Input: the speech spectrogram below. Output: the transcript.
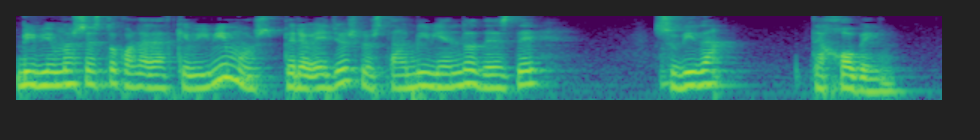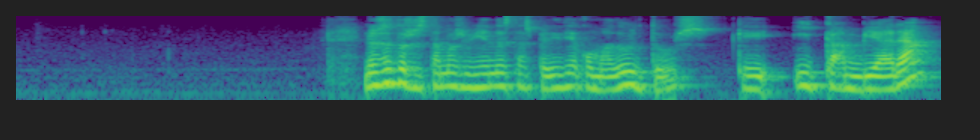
vivimos esto con la edad que vivimos, pero ellos lo están viviendo desde su vida de joven. Nosotros estamos viviendo esta experiencia como adultos que, y cambiará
